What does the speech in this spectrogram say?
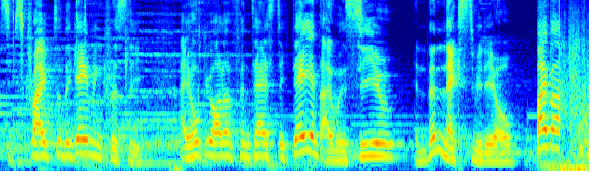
subscribe to the Gaming Grizzly. I hope you all have a fantastic day and I will see you in the next video. Bye bye!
